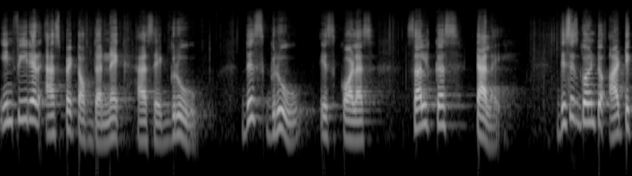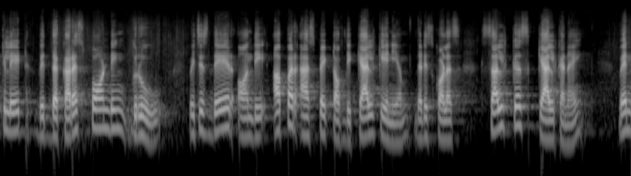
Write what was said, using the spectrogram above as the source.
Inferior aspect of the neck has a groove. This groove is called as sulcus tali. This is going to articulate with the corresponding groove which is there on the upper aspect of the calcaneum that is called as sulcus calcanei. When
